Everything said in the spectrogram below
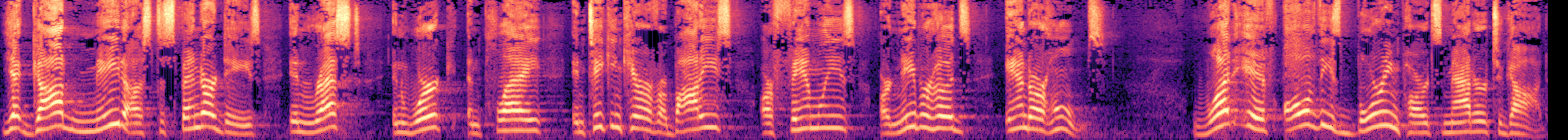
Yet God made us to spend our days in rest, in work, and play, in taking care of our bodies, our families, our neighborhoods, and our homes. What if all of these boring parts matter to God?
